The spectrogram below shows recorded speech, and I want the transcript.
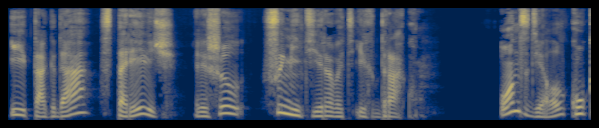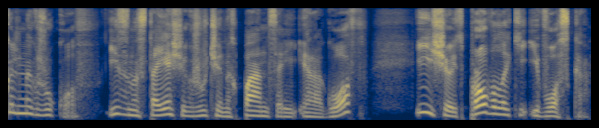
И тогда Старевич решил сымитировать их драку. Он сделал кукольных жуков из настоящих жучиных панцирей и рогов, и еще из проволоки и воска.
